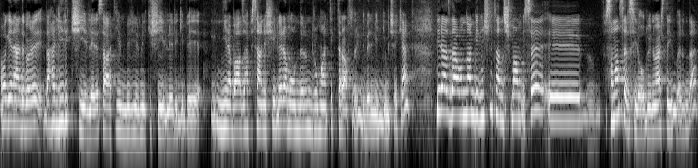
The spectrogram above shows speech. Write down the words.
Ama genelde böyle daha lirik şiirleri, saat 21-22 şiirleri gibi yine bazı hapishane şiirleri ama onların romantik taraflarıydı benim ilgimi çeken. Biraz daha ondan bilinçli tanışmam ise e, Saman Sarısı ile oldu üniversite yıllarında.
